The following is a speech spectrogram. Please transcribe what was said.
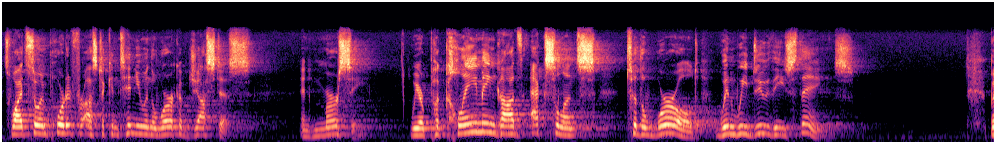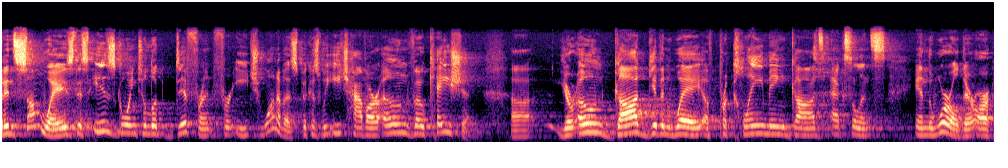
It's why it's so important for us to continue in the work of justice and mercy. We are proclaiming God's excellence to the world when we do these things. But in some ways, this is going to look different for each one of us because we each have our own vocation, uh, your own God given way of proclaiming God's excellence in the world. There are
